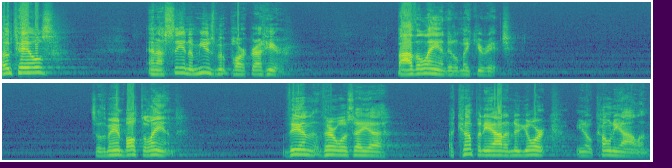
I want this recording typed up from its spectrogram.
hotels, and I see an amusement park right here. Buy the land, it'll make you rich. So the man bought the land. Then there was a, uh, a company out of New York, you know, Coney Island,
